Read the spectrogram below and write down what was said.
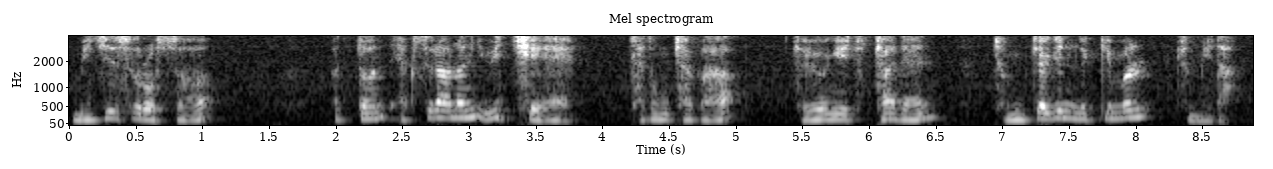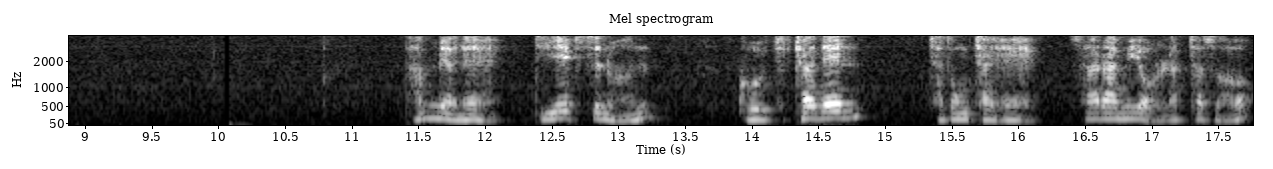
미지수로서 어떤 x라는 위치에 자동차가 조용히 주차된 정적인 느낌을 줍니다. 반면에 dx는 그 주차된 자동차에 사람이 올라타서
